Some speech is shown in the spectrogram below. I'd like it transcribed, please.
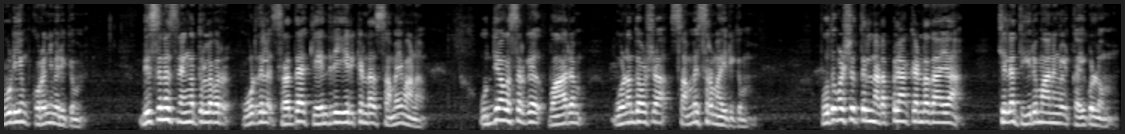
കൂടിയും കുറഞ്ഞുമിരിക്കും. ബിസിനസ് രംഗത്തുള്ളവർ കൂടുതൽ ശ്രദ്ധ കേന്ദ്രീകരിക്കേണ്ട സമയമാണ്. ഉദ്യോഗസ്ഥർക്ക് വാരം ഗുണദോഷ സമ്മിശ്രമായിരിക്കും. പുതുവർഷത്തിൽ നടപ്പിലാക്കേണ്ടതായ ചില തീരുമാനങ്ങൾ കൈക്കൊള്ളും.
